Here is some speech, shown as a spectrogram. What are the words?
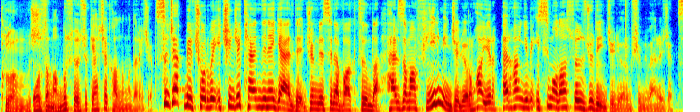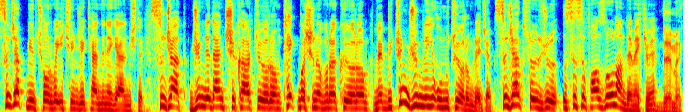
Kullanılmış. O zaman bu sözcük gerçek anlamında Recep. Sıcak bir çorba içince kendine geldi cümlesine baktığımda her zaman fiil mi inceliyorum? Hayır. Herhangi bir isim olan sözcüğü de inceliyorum şimdi ben Recep. Sıcak bir çorba içince kendine gelmişti. Sıcak cümleden çıkartıyorum, tek başına bırakıyorum ve bütün cümleyi unutuyorum Recep. Sıcak sözcüğü ısısı fazla olan demek mi? Demek.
